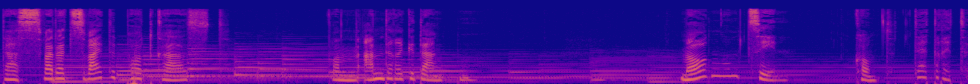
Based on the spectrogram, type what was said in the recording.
Das war der zweite Podcast von Andere Gedanken. Morgen um 10 kommt der dritte.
